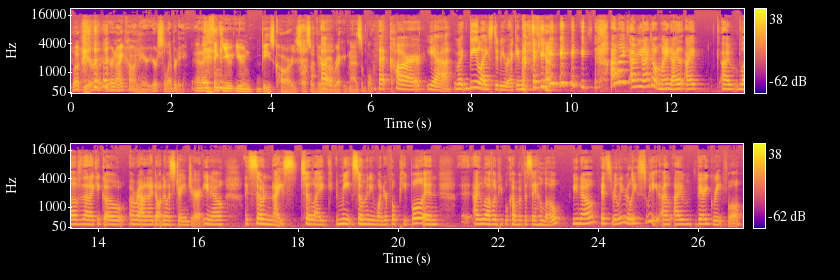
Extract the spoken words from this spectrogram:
look you're a, you're an icon here. You're a celebrity. And I think you you and B's car is also very Oh. recognizable. that car, yeah. But B likes to be recognized. I like, I mean, I don't mind. I, I, I love that I could go around and I don't know a stranger, you know? It's so nice to like meet so many wonderful people. And I love when people come up and say hello, you know? It's really, really sweet. I, I'm very grateful.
